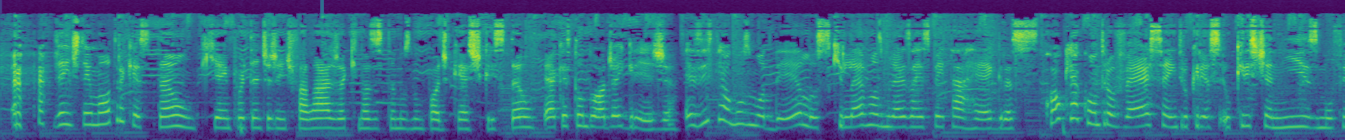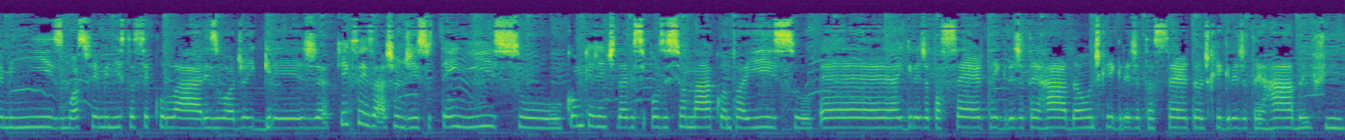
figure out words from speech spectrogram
Gente, tem uma outra questão que é importante a gente falar, já que nós estamos num podcast cristão, é a questão do ódio à igreja. Existem alguns modelos que levam as mulheres a respeitar regras. Qual que é a controvérsia entre o, cri- o cristianismo, o feminismo, as feministas seculares, o ódio à igreja? O que, que vocês acham disso? Tem isso? Como que a gente deve se posicionar quanto a isso? É, a igreja tá certa, a igreja tá errada? Onde que a igreja tá certa, onde que a igreja tá errada? Enfim.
